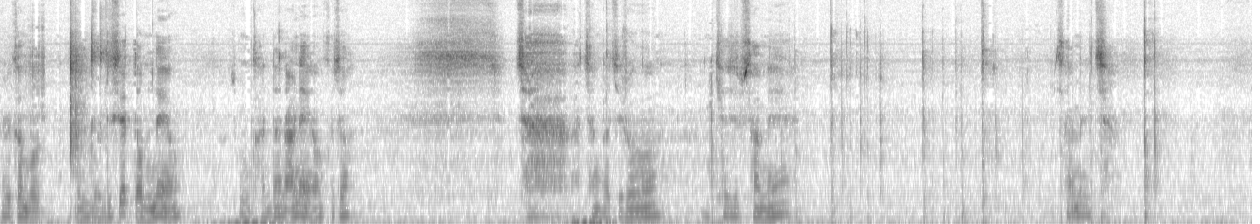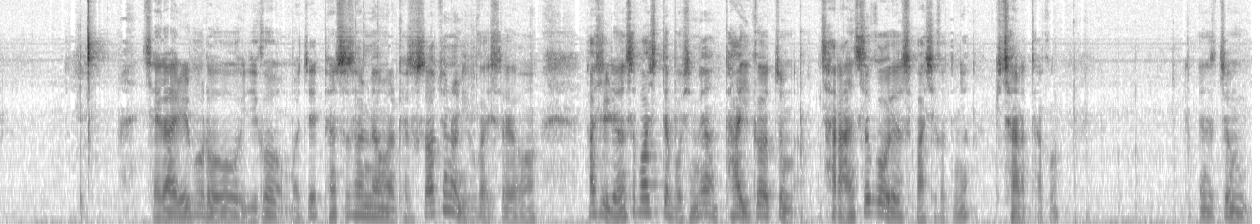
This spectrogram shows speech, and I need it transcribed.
그러니까 뭐 리셋도 없네요. 좀 간단하네요. 그죠? 자, 마찬가지로 73회 3일차 제가 일부러 이거 뭐지 변수 설명을 계속 써주는 이유가 있어요. 사실 연습하실 때 보시면 다 이거 좀 잘 안 쓰고 연습하시거든요. 귀찮았다고. 그래서 좀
